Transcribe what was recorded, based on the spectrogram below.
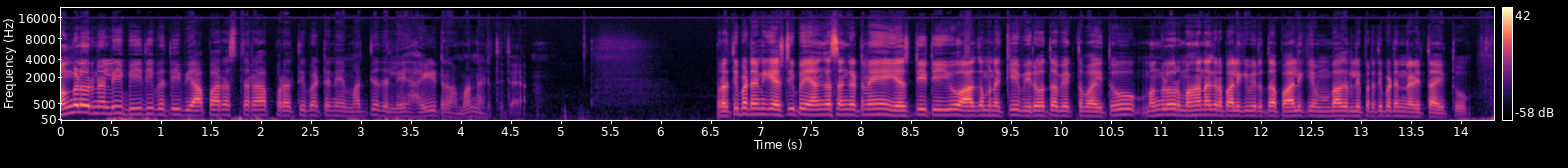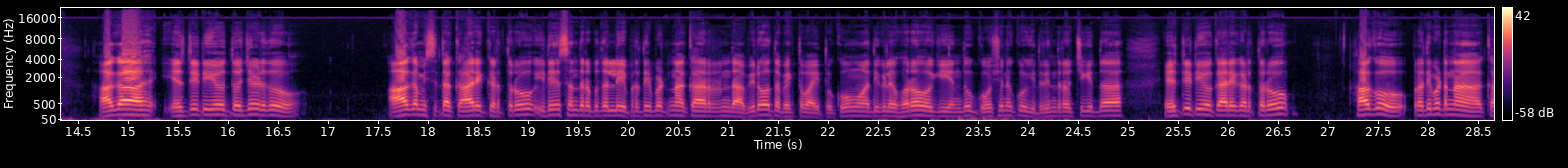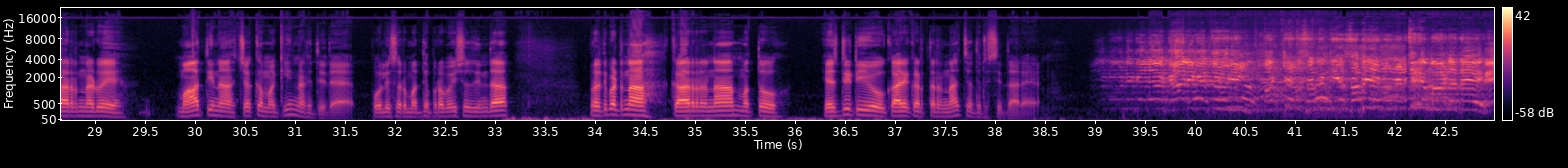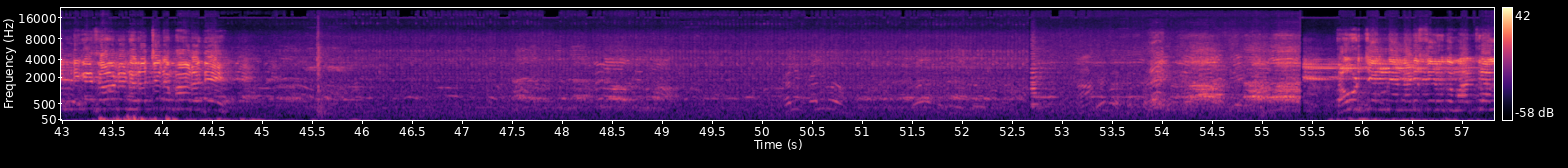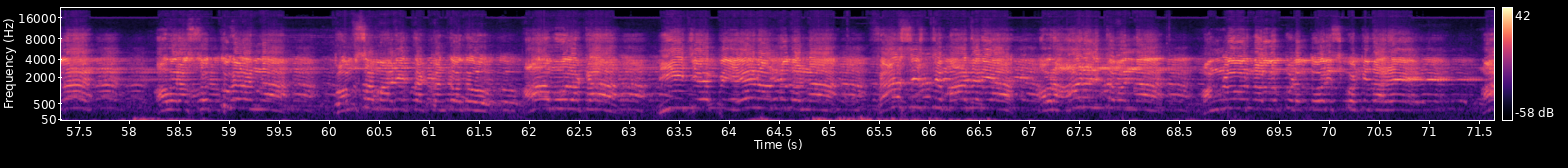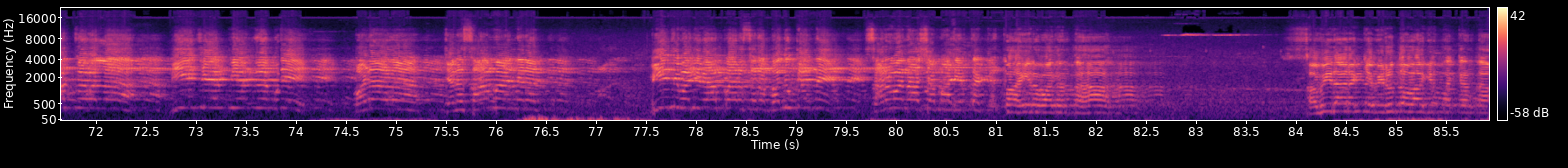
ಮಂಗಳೂರಿನಲ್ಲಿ ಬೀದಿ ಬದಿ ವ್ಯಾಪಾರಸ್ಥರ ಪ್ರತಿಭಟನೆ ಮಧ್ಯದಲ್ಲಿ ಹೈ ಡ್ರಾಮಾ ನಡೆದಿದೆ. ಪ್ರತಿಭಟನೆಗೆ ಎಸ್ ಡಿ ಪಿ ಅಂಗ ಸಂಘಟನೆ, ಎಸ್ ಡಿ ಟಿ ಯು ಆಗಮನಕ್ಕೆ ವಿರೋಧ ವ್ಯಕ್ತವಾಯಿತು. ಮಂಗಳೂರು ಮಹಾನಗರ ಪಾಲಿಕೆ ವಿರುದ್ಧ ಪಾಲಿಕೆ ಮುಂಭಾಗದಲ್ಲಿ ಪ್ರತಿಭಟನೆ ನಡೀತಾ ಇತ್ತು. ಆಗ ಎಸ್ ಡಿ ಟಿಯು ಧ್ವಜ ಹಿಡಿದು ಆಗಮಿಸಿದ ಕಾರ್ಯಕರ್ತರು, ಇದೇ ಸಂದರ್ಭದಲ್ಲಿ ಪ್ರತಿಭಟನಾಕಾರರಿಂದ ವಿರೋಧ ವ್ಯಕ್ತವಾಯಿತು. ಕೋಮುವಾದಿಗಳೇ ಹೊರಹೋಗಿ ಎಂದು ಘೋಷಣೆ ಕೂಗಿದ್ರು. ಇಂದ್ರ ರೊಚ್ಚಿಗಿದ್ದ ಎಸ್ ಡಿ ಟಿಯು ಕಾರ್ಯಕರ್ತರು ಹಾಗೂ ಪ್ರತಿಭಟನಾಕಾರರ ನಡುವೆ ಮಾತಿನ ಚಕಮಕಿ ನಡೆದಿದೆ. ಪೊಲೀಸರು ಮಧ್ಯಪ್ರವೇಶದಿಂದ ಪ್ರತಿಭಟನಾಕಾರರನ್ನ ಮತ್ತು ಎಸ್ ಡಿ ಟಿ ಯು ಕಾರ್ಯಕರ್ತರನ್ನ ಚದುರಿಸಿದ್ದಾರೆ. ದೌರ್ಜನ್ಯ ನಡೆಸಿರುವುದು ಮಾತ್ರ ಅಲ್ಲ ಅವರ ಸೊತ್ತುಗಳನ್ನ ಧ್ವಂಸ ಮಾಡಿರ್ತಕ್ಕಂಥದ್ದು ಆ ಮೂಲಕ ಬಿಜೆಪಿ ಏನು ಅನ್ನೋದನ್ನ ಫ್ಯಾಸಿಸ್ಟ್ ಮಾದರಿಯ ಅವರ ಆಡಳಿತವನ್ನ ಮಂಗಳೂರಿನಲ್ಲೂ ಕೂಡ ತೋರಿಸಿಕೊಟ್ಟಿದ್ದಾರೆ. ಮಾತ್ರವಲ್ಲ, ಬಿಜೆಪಿ ಅಂದ್ರೆ ಬಡ ಜನಸಾಮಾನ್ಯರ ಬೀದಿ ಬದಿ ವ್ಯಾಪಾರಸ್ಥರ ಬದುಕನ್ನೇ ಸರ್ವನಾಶ ಮಾಡಿರ್ತಕ್ಕಂಥ ಬಾಹಿರವಾದಂತಹ ಸಂವಿಧಾನಕ್ಕೆ ವಿರುದ್ಧವಾಗಿರ್ತಕ್ಕಂಥ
